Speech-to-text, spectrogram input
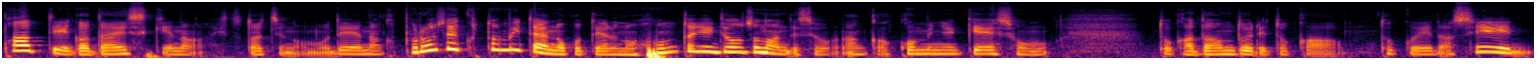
パーティーが大好きな人たちなのでなんかプロジェクトみたいなことやるの本当に上手なんですよ。なんかコミュニケーションとか段取りとか得意だし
